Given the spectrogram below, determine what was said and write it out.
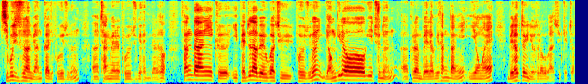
지고지순한 면까지 보여주는 어, 장면을 보여주게 됩니다. 그래서 상당히 그 이 베두나 배우가 주, 보여주는 연기력이 주는 어, 그런 매력이 상당히 이 영화의 매력적인 요소라고 말할 수 있겠죠.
